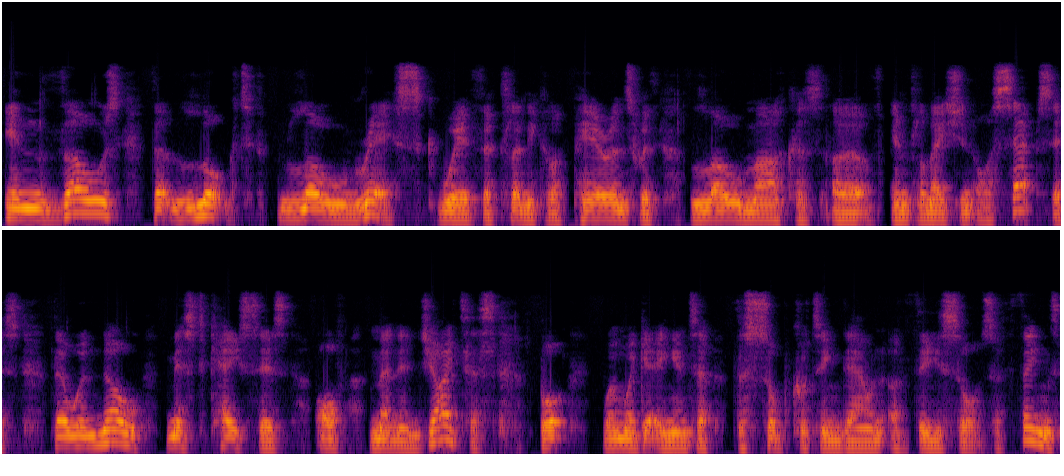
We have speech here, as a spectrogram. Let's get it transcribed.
in those that looked low risk with the clinical appearance, with low markers of inflammation or sepsis, there were no missed cases of meningitis. But when we're getting into the subcutting down of these sorts of things,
